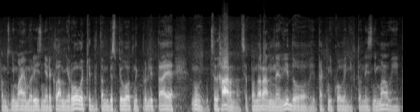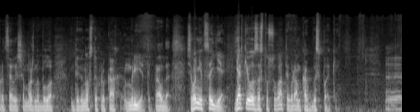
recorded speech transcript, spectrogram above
там знімаємо різні рекламні ролики, де там безпілотник пролітає. Ну це гарно, це панорамне відео, і так ніколи ніхто не знімав. І про це лише можна було в 90-х роках мріяти. Правда, сьогодні це є. Як його застосувати в рамках безпеки? Е,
